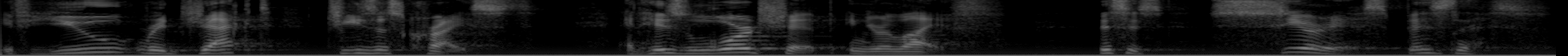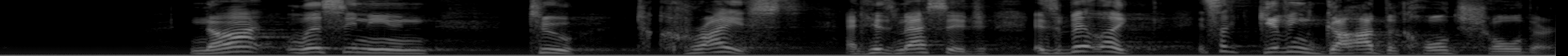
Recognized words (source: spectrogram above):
If you reject Jesus Christ and his lordship in your life, this is serious business. Not listening to, to Christ and his message is a bit like it's like giving God the cold shoulder.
